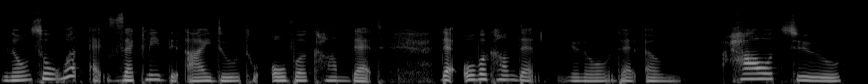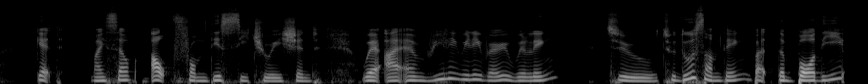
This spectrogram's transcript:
you know so what exactly did i do to overcome that that overcome that you know that um how to get myself out from this situation where I am really, really very willing to to do something but the body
